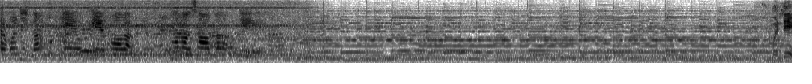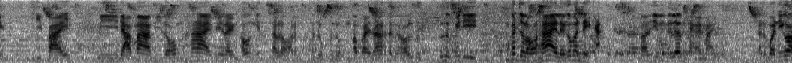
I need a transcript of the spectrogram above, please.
แต่คนอื่นก็โอเคโอเคพอแบบถ้าเราชอบก็โอเคเหมือนเด็กขี่ไปมีดราม่ามีร้องไห้ มีอะไรของเขาอย่างเงี้ยตลอดสนุกสนุกของเขาไปแล้วถ้าเกิดเขารู้สึกรู้สึกไม่ดี มันก็จะร้องไห้เลยก็มันเด็กอะตอนที่มันเริ่มแข่งใหม่ๆแต่ทุกวันนี้ก็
